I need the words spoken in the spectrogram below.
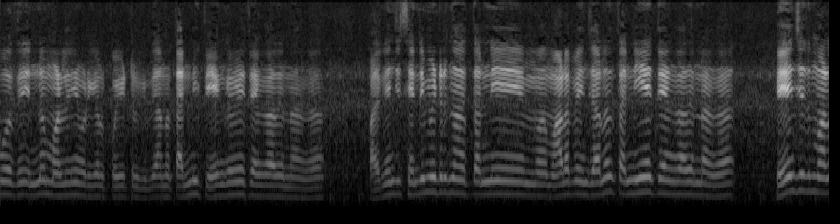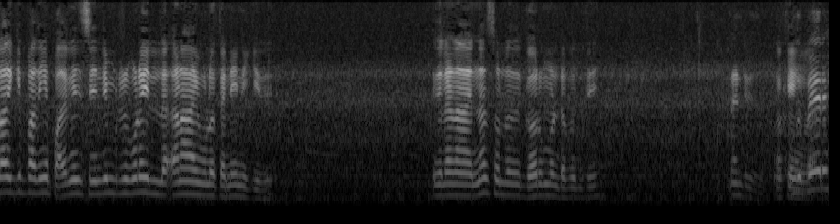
போகுது. இன்னும் மழைநீர் வடிகால் போயிட்டு இருக்குது. ஆனால் தண்ணி தேங்கவே தேங்காதுன்னாங்க. பதினஞ்சு சென்டிமீட்டர் தான் தண்ணி மழை பெஞ்சாலும் தண்ணியே தேங்காதுன்னாங்க. பேஞ்சது மழைக்கு பார்த்தீங்க பதினஞ்சு சென்டிமீட்டர் கூட இல்லை. ஆனால் இவ்வளோ தண்ணி நிற்கிது இதில் நான் என்ன சொல்கிறது கவர்மெண்ட்டை பற்றி நன்றி ஓகேங்களா பேரு?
